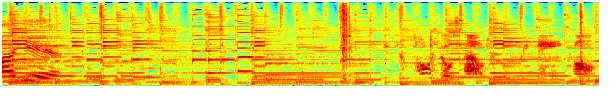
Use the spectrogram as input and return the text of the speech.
Oh, here. If your power goes out, remain calm.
